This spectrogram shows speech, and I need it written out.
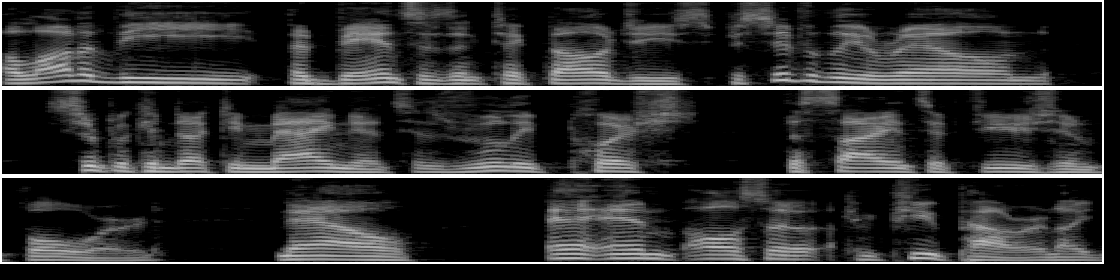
A lot of the advances in technology, specifically around superconducting magnets, has really pushed the science of fusion forward. Now, and, also compute power. Like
